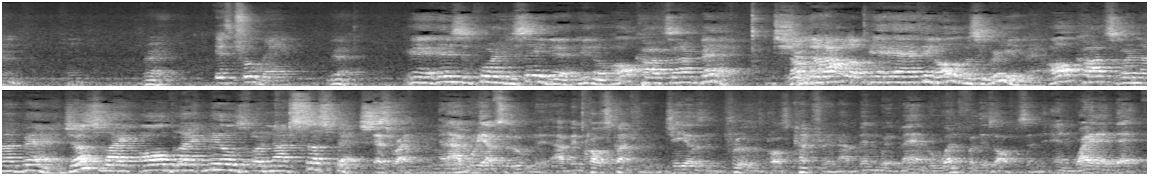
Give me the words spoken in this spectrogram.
Hmm. right. It's true, man. Yeah. Yeah, and it's important to say that, you know, all cops aren't bad. No, not all of them. And, and I think all of us agree in that. All cops are not bad. Just like all black males are not suspects. That's right. And I agree absolutely. I've been cross country, jails and prisons cross country, and I've been with man who wasn't for this office and, and white at that.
